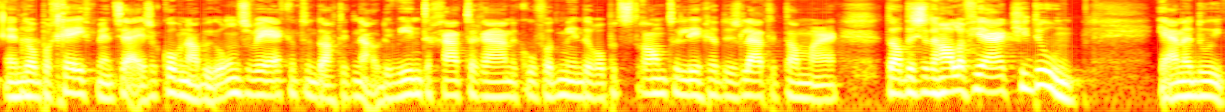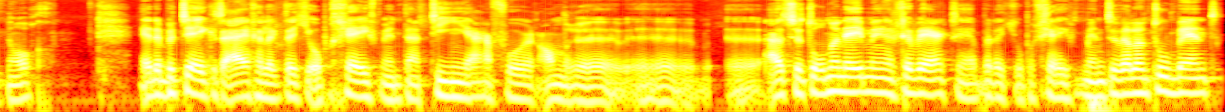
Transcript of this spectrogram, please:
En op een gegeven moment zei ze: Kom nou bij ons werken. Toen dacht ik: Nou, de winter gaat eraan. Ik hoef wat minder op het strand te liggen. Dus laat ik dan maar dat is een halfjaartje doen. Ja, dan doe je het nog. En dat betekent eigenlijk dat je op een gegeven moment, na tien jaar voor andere uh, uitzetondernemingen gewerkt te hebben, dat je op een gegeven moment er wel aan toe bent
